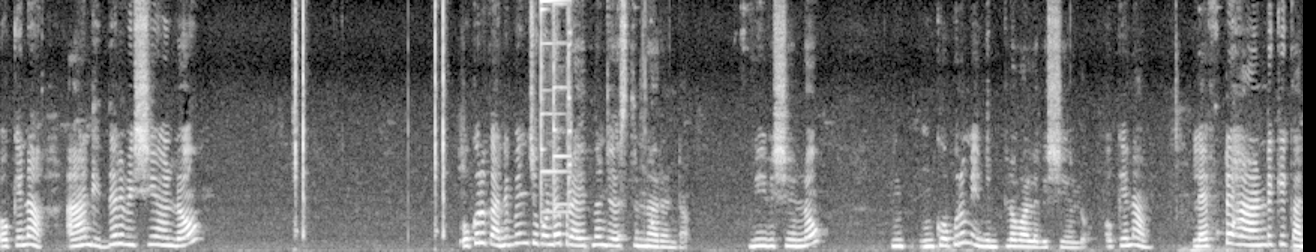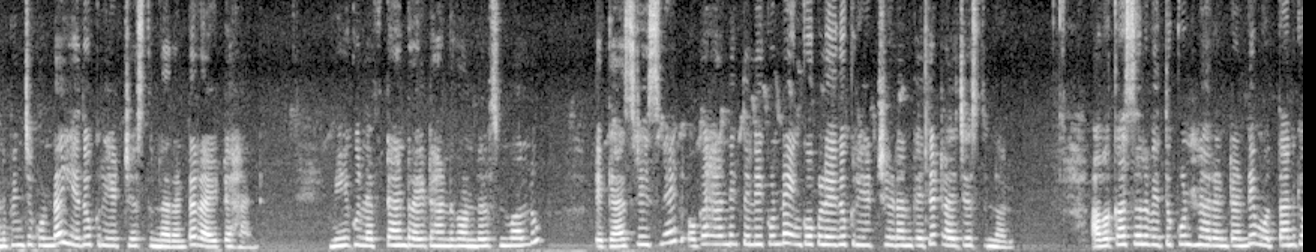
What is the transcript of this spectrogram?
ఓకేనా? అండ్ ఇద్దరి విషయంలో ఒకరు కనిపించకుండా ప్రయత్నం చేస్తున్నారంట. మీ విషయంలో ఇంకొకరు మీ ఇంట్లో వాళ్ళ విషయంలో ఓకేనా? లెఫ్ట్ హ్యాండ్కి కనిపించకుండా ఏదో క్రియేట్ చేస్తున్నారంట రైట్ హ్యాండ్. మీకు లెఫ్ట్ హ్యాండ్ రైట్ హ్యాండ్గా ఉండాల్సిన వాళ్ళు క్యాస్ట్ రీసనేట్ ఒక హ్యాండ్కి తెలియకుండా ఇంకొకరు ఏదో క్రియేట్ చేయడానికి అయితే ట్రై చేస్తున్నారు. అవకాశాలు వెతుక్కుంటున్నారంటండి మొత్తానికి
